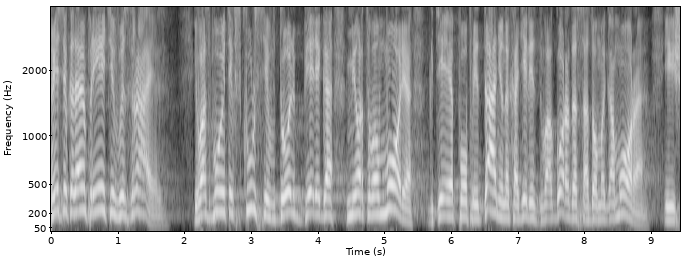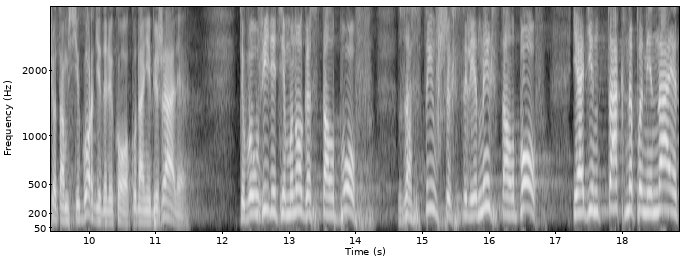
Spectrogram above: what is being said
но если вы приедете в Израиль, и у вас будет экскурсия вдоль берега Мертвого моря, где по преданию находились два города Содом и Гамора, и еще там Сигор недалеко, куда они бежали, то вы увидите много столбов, застывших соляных столбов, и один так напоминает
